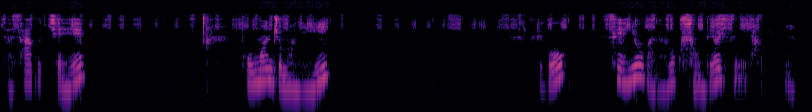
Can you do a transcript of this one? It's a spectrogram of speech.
자, 사구체, 보먼 주머니, 그리고 세뇨관으로 구성되어 있습니다. 음,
